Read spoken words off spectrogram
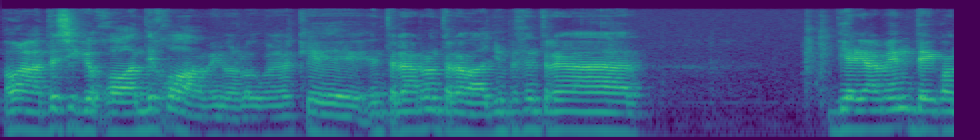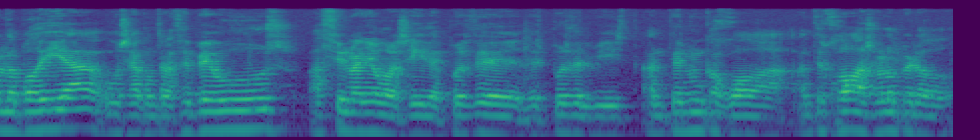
Bueno, antes sí que jugaba, antes jugaba menos, lo que pasa es que entrenar no entrenaba, yo empecé a entrenar diariamente cuando podía, o sea, contra CPUs hace un año o así, después, de, después del Beast. Antes nunca jugaba, antes jugaba solo, pero,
